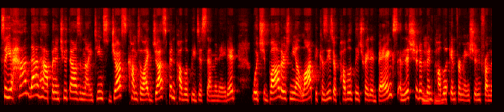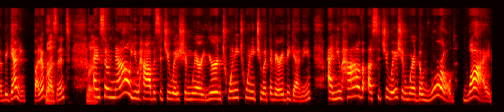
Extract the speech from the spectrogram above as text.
So you had that happen in 2019, it's just come to light, just been publicly disseminated, which bothers me a lot because these are publicly traded banks and this should have mm-hmm. been public information from the beginning, but it right. wasn't. Right. And so now you have a situation where you're in 2022 at the very beginning and you have a situation where the world wide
